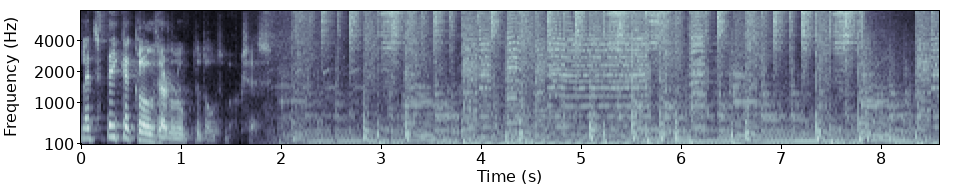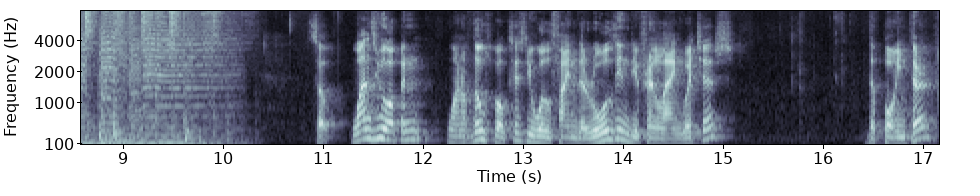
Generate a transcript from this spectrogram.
Let's take a closer look to those boxes. So once you open one of those boxes, you will find the rules in different languages, the pointer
